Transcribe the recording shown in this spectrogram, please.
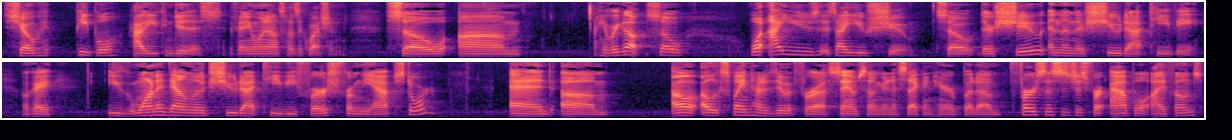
to show people how you can do this. If anyone else has a question, so um, here we go. So, what I use is I use Shou. So, there's Shou and then there's Shou.tv. Okay, you want to download Shou.tv first from the App Store, and um, I'll, I'll explain how to do it for a Samsung in a second here. But um, first, this is just for Apple iPhones.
